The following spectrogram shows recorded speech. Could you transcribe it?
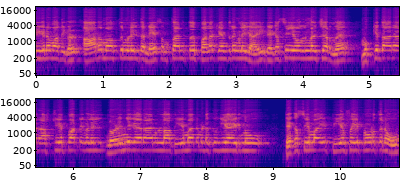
ഭീകരവാദികൾ ആറു മാസത്തിനുള്ളിൽ തന്നെ സംസ്ഥാനത്ത് പല കേന്ദ്രങ്ങളിലായി രഹസ്യ യോഗങ്ങൾ ചേർന്ന് മുഖ്യധാര രാഷ്ട്രീയ പാർട്ടികളിൽ നുഴഞ്ഞു കയറാനുള്ള തീരുമാനമെടുക്കുകയായിരുന്നു. രഹസ്യമായി പി എഫ് ഐ പ്രവർത്തനവും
